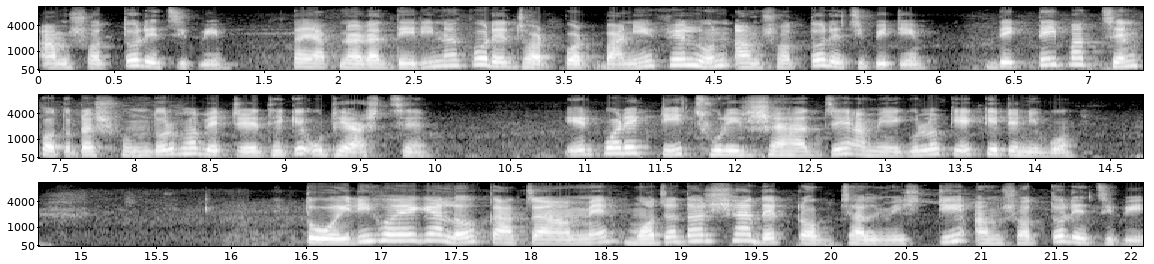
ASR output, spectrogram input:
আমসত্ত্ব রেসিপি। তাই আপনারা দেরি না করে ঝটপট বানিয়ে ফেলুন আমসত্ত্ব রেসিপিটি। দেখতেই পাচ্ছেন কতটা সুন্দরভাবে ট্রে থেকে উঠে আসছে। এরপর একটি ছুরির সাহায্যে আমি এগুলোকে কেটে নিব। তৈরি হয়ে গেল কাঁচা আমের মজাদার স্বাদের টক ঝাল মিষ্টি আমসত্ত্ব রেসিপি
